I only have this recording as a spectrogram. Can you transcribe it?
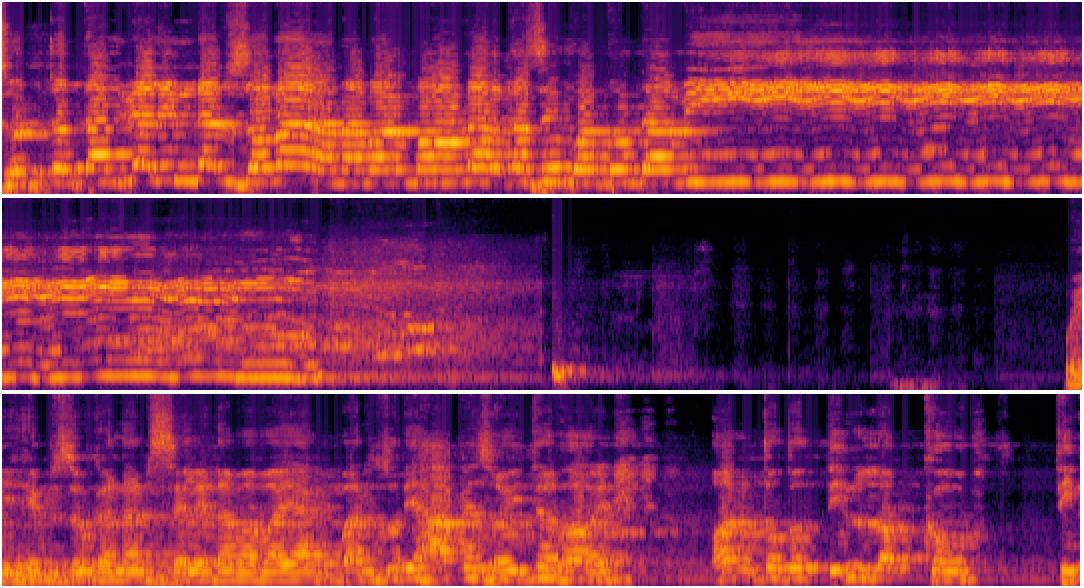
ছোট্ট আলিমদার জবান আমার মৌলার কাছে কত দামি। ওই হেফজুখানার ছেলেটা বাবা, একবার যদি হাফেজ হইতে হয়, অন্তত তিন লক্ষ তিন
